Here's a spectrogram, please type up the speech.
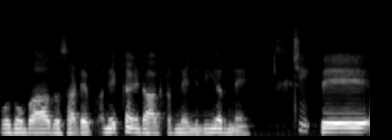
ਉਦੋਂ ਬਾਅਦ ਸਾਡੇ ਅਨੇਕਾਂ ਹੀ ਡਾਕਟਰ ਨੇ ਇੰਜੀਨੀਅਰ ਨੇ। ਜੀ। ਤੇ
